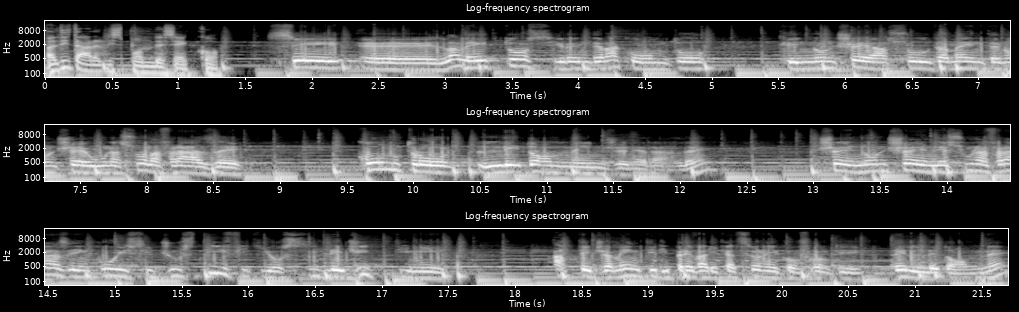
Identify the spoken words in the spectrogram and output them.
Valditare risponde secco: Se eh, l'ha letto si renderà conto che non c'è assolutamente, non c'è una sola frase contro le donne in generale, cioè non c'è nessuna frase in cui si giustifichi o si legittimi atteggiamenti di prevaricazione nei confronti delle donne.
